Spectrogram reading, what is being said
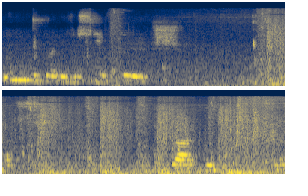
Ooh, that is the same fish. That's that is bird. I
